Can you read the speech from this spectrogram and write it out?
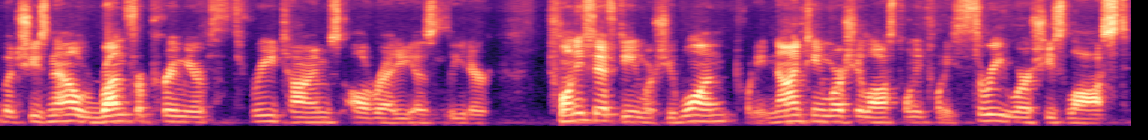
but she's now run for premier three times already as leader. 2015 where she won, 2019 where she lost, 2023 where she's lost.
